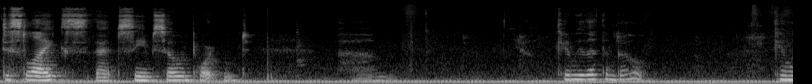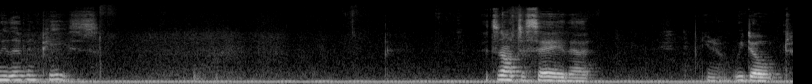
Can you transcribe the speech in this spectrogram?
dislikes that seem so important, um, can we let them go? can we live in peace? It's not to say that, you know, we don't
